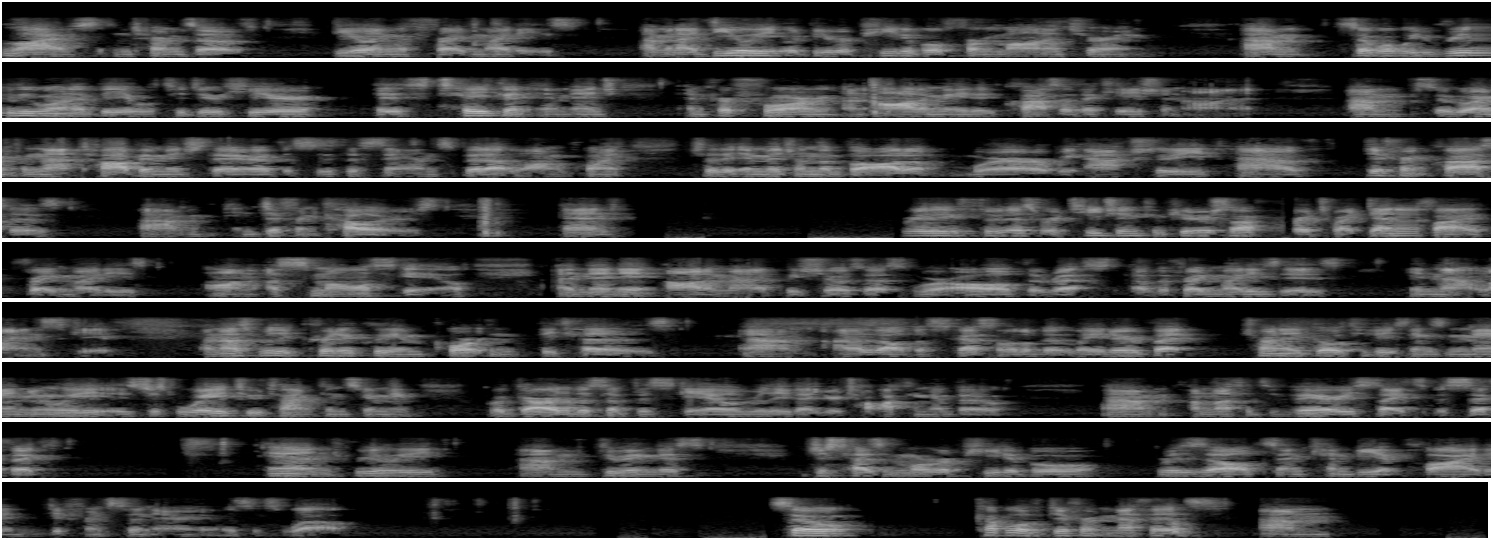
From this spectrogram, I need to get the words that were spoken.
lives in terms of dealing with Phragmites. Um, and ideally, it would be repeatable for monitoring. Um, so what we really want to be able to do here is take an image and perform an automated classification on it. Um, so going from that top image there, this is the sand spit at long point, to the image on the bottom, where we actually have different classes um, in different colors. And really through this, we're teaching computer software to identify Phragmites on a small scale, and then it automatically shows us where all of the rest of the Phragmites is in that landscape. And that's really critically important because, um, as I'll discuss a little bit later, but trying to go through these things manually is just way too time consuming, regardless of the scale really that you're talking about, um, unless it's very site specific. And really um, doing this just has a more repeatable results and can be applied in different scenarios as well. So a couple of different methods um,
